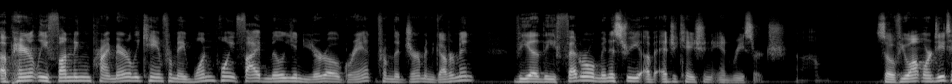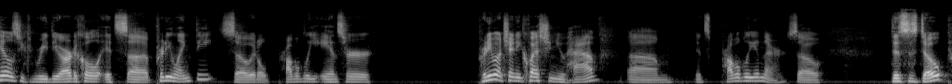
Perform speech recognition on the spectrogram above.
Apparently, funding primarily came from a 1.5 million euro grant from the German government via the Federal Ministry of Education and Research. So, if you want more details, you can read the article. It's uh, pretty lengthy, so it'll probably answer pretty much any question you have. Um, it's probably in there. So this is dope.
